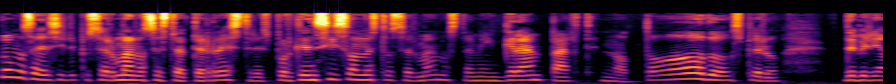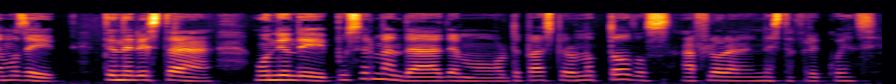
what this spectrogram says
vamos a decir, pues hermanos extraterrestres, porque en sí son nuestros hermanos también, gran parte, no todos, pero deberíamos de tener esta unión de pues hermandad, de amor, de paz, pero no todos afloran en esta frecuencia.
